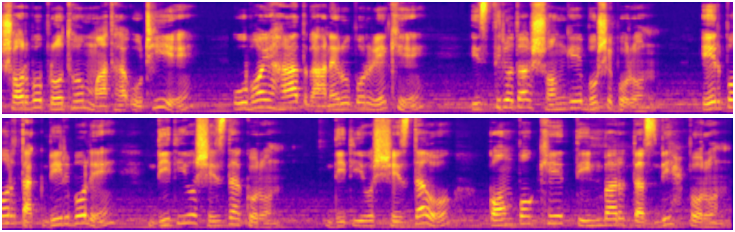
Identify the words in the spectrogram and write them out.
সর্বপ্রথম মাথা উঠিয়ে উভয় হাত রানের উপর রেখে স্থিরতার সঙ্গে বসে পড়ুন। এরপর তাকবীর বলে দ্বিতীয় সেজদা করুন। দ্বিতীয় সেজদাও কমপক্ষে তিনবার তসবিহ পড়ুন।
